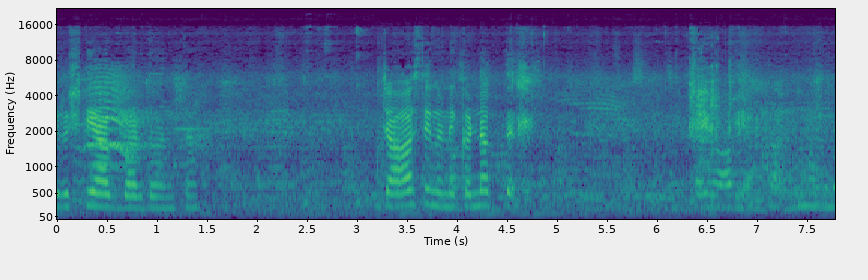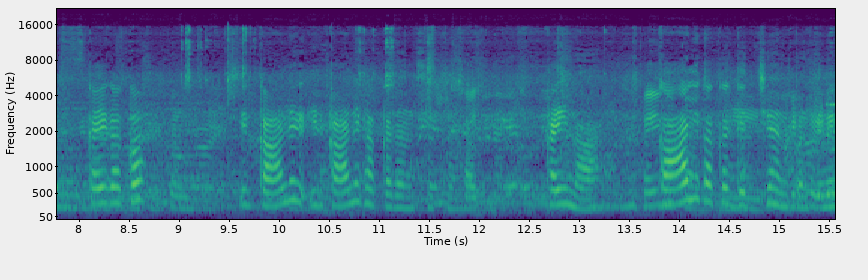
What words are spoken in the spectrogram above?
ದೃಷ್ಟಿ ಆಗಬಾರ್ದು ಅಂತ. ಜಾಸ್ತಿ ನನಗೆ ಕಣ್ಣಾಗ್ತಾರೆ ಕೈಗಾಕೋ ಇದು ಕಾಲಿಗೆ ಇದು ಕಾಲಿಗೆ ಹಾಕೋದು ಅನ್ಸುತ್ತೆ. ಕೈನಾ? ಕಾಲಿಕಾಕ ಗೆಜ್ಜೆ ಅನ್ಕೊಂತೀನಿ.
